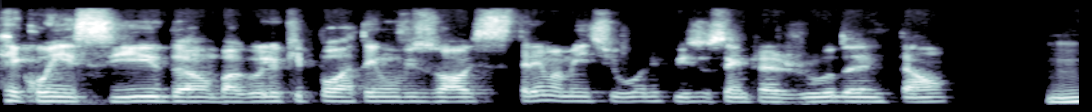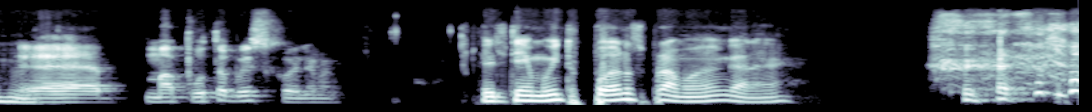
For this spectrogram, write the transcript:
reconhecido, é um bagulho que, porra, tem um visual extremamente único, isso sempre ajuda. Então, Uhum. é uma puta boa escolha, mano. Ele tem muito panos pra manga, né?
